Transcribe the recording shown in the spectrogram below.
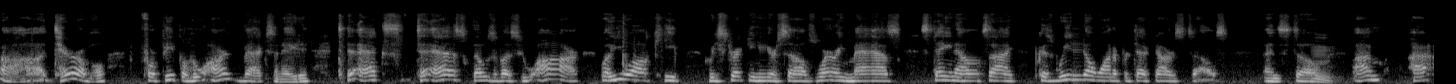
uh, terrible for people who aren't vaccinated to ask to ask those of us who are. Well, you all keep restricting yourselves, wearing masks, staying outside because we don't want to protect ourselves. And so hmm. I'm I,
